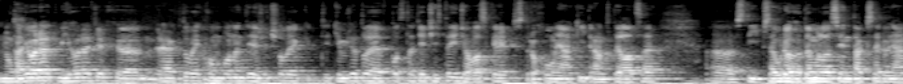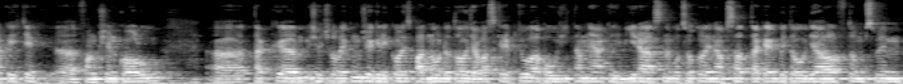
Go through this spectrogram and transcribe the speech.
No výhoda, výhoda těch eh, reaktových komponent je, že člověk tím, že to je v podstatě čistý JavaScript s trochou nějaký transpilace eh, z té pseudo-HTML syntaxe do nějakých těch eh, function callů, tak že člověk může kdykoliv spadnout do toho JavaScriptu a použít tam nějaký výraz nebo cokoliv napsat tak, jak by to udělal v tom svém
